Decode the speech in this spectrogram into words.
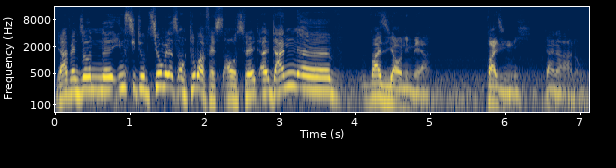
ja, wenn so eine Institution wie das Oktoberfest ausfällt, äh, dann äh, weiß ich auch nicht mehr. Weiß ich nicht. Keine Ahnung.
